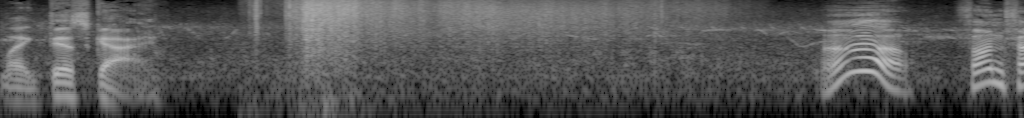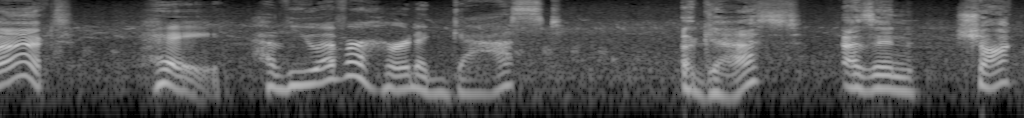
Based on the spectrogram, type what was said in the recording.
Like this guy. Oh, fun fact. Hey, have you ever heard aghast? Aghast? As in shocked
